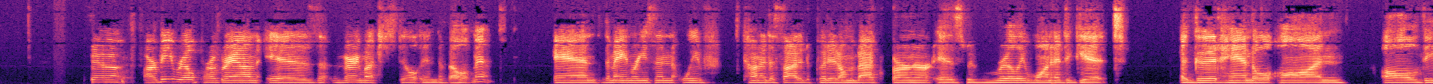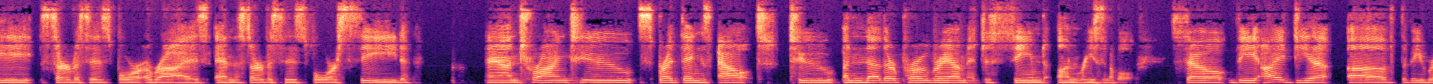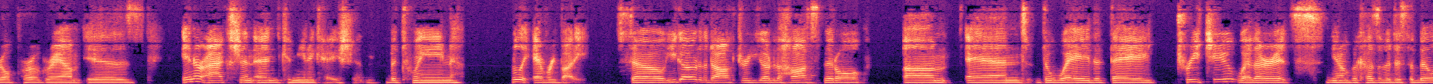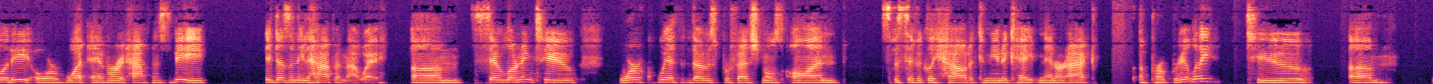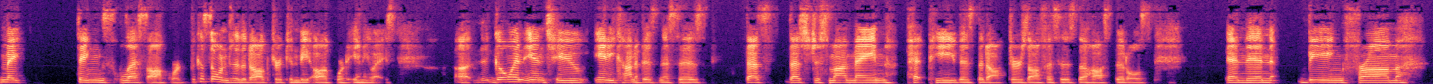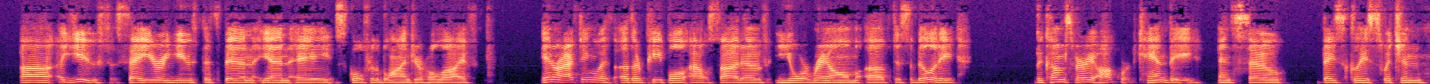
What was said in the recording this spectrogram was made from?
Our Be Real program is very much still in development. And the main reason we've kind of decided to put it on the back burner is we really wanted to get a good handle on all the services for Arise and the services for Seed and trying to spread things out to another program, it just seemed unreasonable. So the idea of the Be Real program is interaction and communication between really everybody. So you go to the doctor, you go to the hospital, um, and the way that they treat you, whether it's, you know, because of a disability or whatever it happens to be, it doesn't need to happen that way. Um, so learning to work with those professionals on specifically how to communicate and interact appropriately to um, make things less awkward because going to the doctor can be awkward anyways. Uh, going into any kind of businesses, that's that's just my main pet peeve is the doctor's offices, the hospitals, and then being from uh, a youth. Say you're a youth that's been in a school for the blind your whole life, interacting with other people outside of your realm of disability becomes very awkward, can be. And so basically switching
